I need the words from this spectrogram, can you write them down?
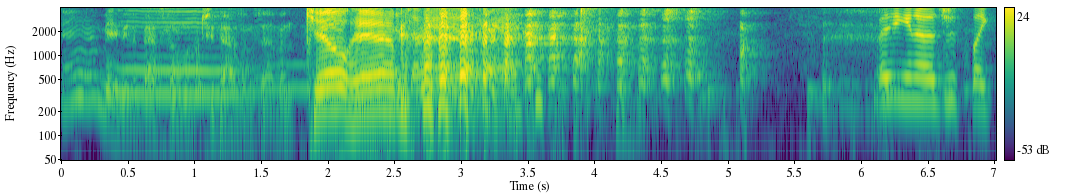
Eh, maybe the best film of 2007. Kill him. It's okay, it's okay. but you know, it's just like,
